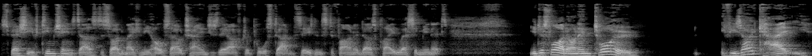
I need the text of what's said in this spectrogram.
especially if Tim Sheens does decide to make any wholesale changes there after a poor start of the season. Stefano does play lesser minutes. You just light on. And Tohu, if he's okay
